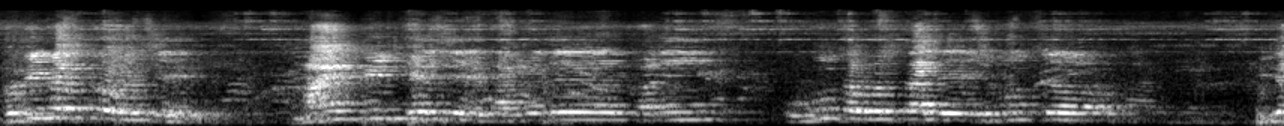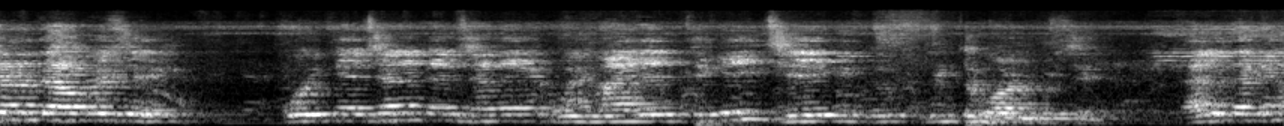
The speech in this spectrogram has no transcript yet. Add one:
ক্ষতিগ্রস্ত হয়েছে মারপিট খেয়েছে তারপরে মানে উগুত অবস্থায় যে সমস্ত পিটানো দেওয়া হয়েছে ওই টেনশনে টেনশনে ওই মায়ের থেকেই সে কিন্তু মৃত্যুবরণ করছে। তাহলে দেখেন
